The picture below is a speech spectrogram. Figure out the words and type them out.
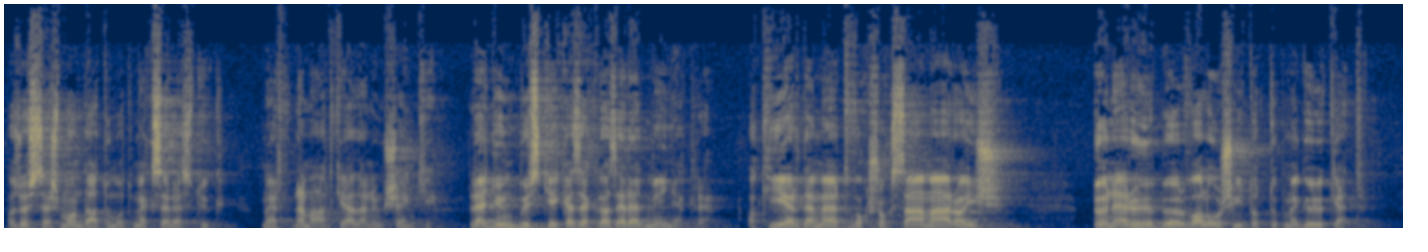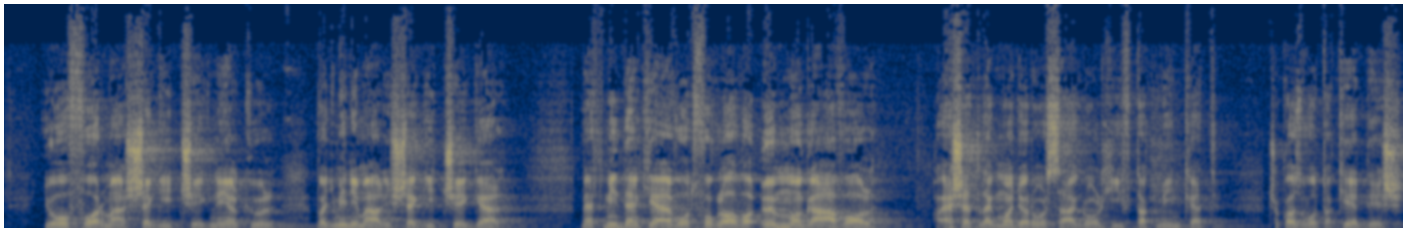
az összes mandátumot megszereztük, mert nem állt ki ellenünk senki. Legyünk büszkék ezekre az eredményekre. A kiérdemelt voksok számára is önerőből valósítottuk meg őket, jóformás segítség nélkül, vagy minimális segítséggel, mert mindenki el volt foglalva önmagával, Ha esetleg Magyarországról hívtak minket, csak az volt a kérdés,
